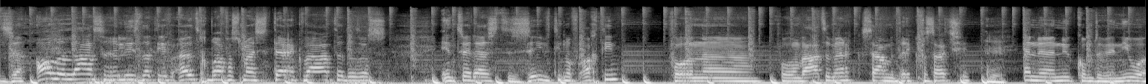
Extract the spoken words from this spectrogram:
zijn allerlaatste release dat hij heeft uitgebracht was mij Sterk Water. Dat was in 2017 of 18. Voor een, voor een watermerk, samen met Rick Versace. En eh, nu komt er weer een nieuwe.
